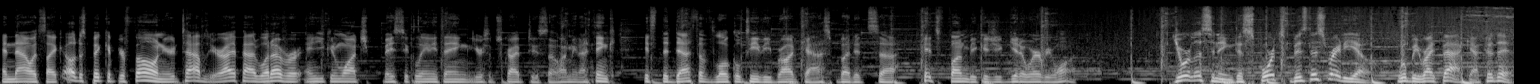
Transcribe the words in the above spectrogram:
And now it's like, oh, just pick up your phone, your tablet, your iPad, whatever, and you can watch basically anything you're subscribed to. So I mean, I think it's the death of local TV broadcast, but it's uh, it's fun because you get it wherever you want. You're listening to Sports Business Radio. We'll be right back after this.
